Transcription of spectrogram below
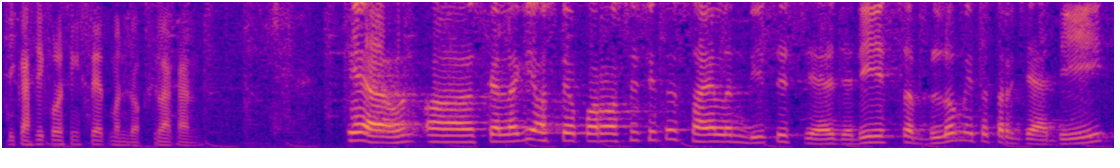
dikasih closing statement dok silakan Ya, un- eh, sekali lagi osteoporosis itu silent disease ya. Jadi sebelum itu terjadi,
